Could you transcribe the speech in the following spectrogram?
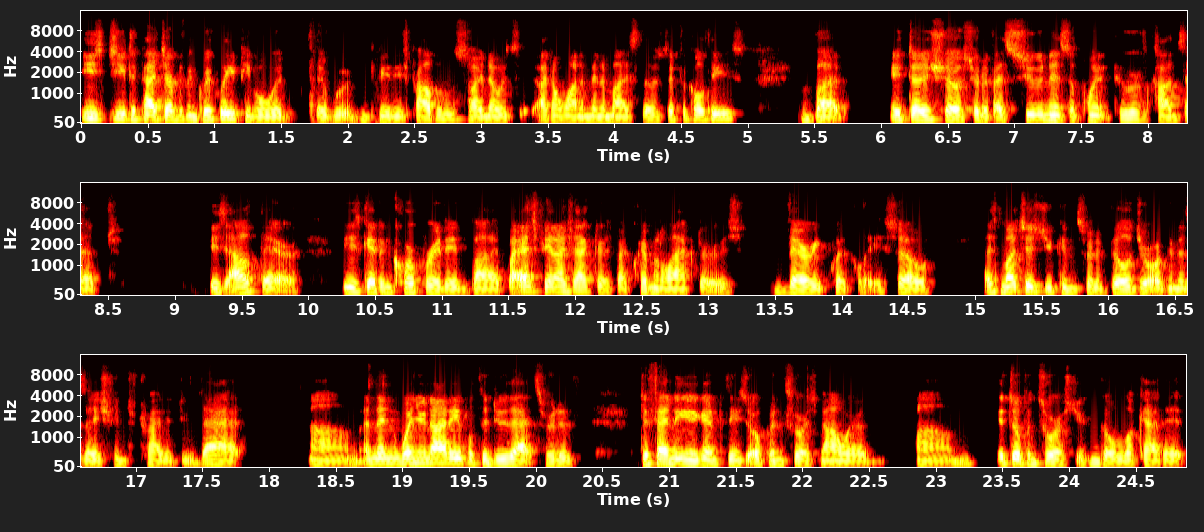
easy to patch everything quickly, people would there would be these problems. So I know it's I don't want to minimize those difficulties, but it does show sort of as soon as a point proof of concept is out there, these get incorporated by, by espionage actors, by criminal actors very quickly. So as much as you can sort of build your organization to try to do that, um, and then when you're not able to do that, sort of defending against these open source malware, um, it's open source. You can go look at it.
